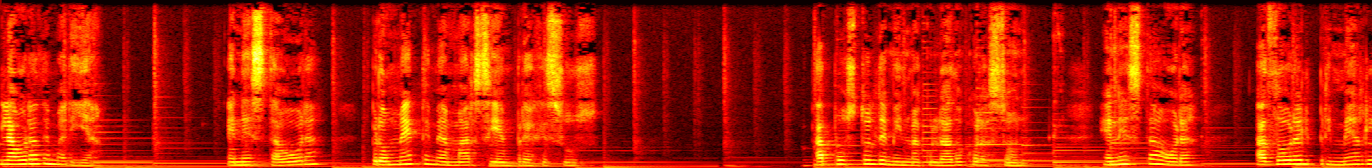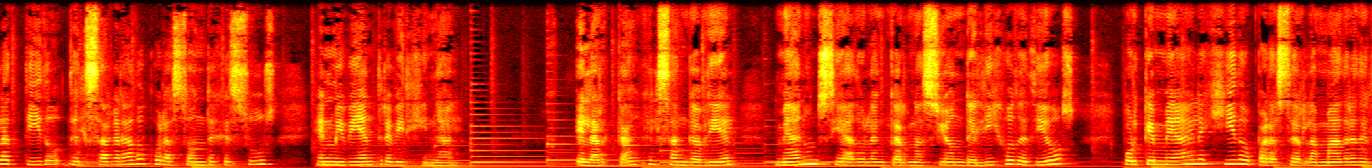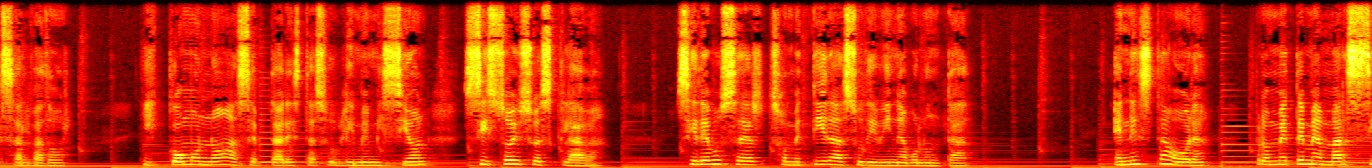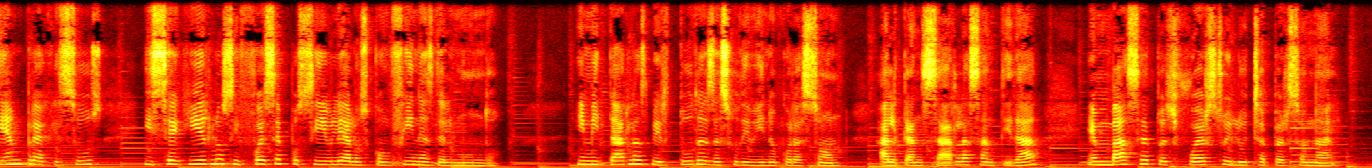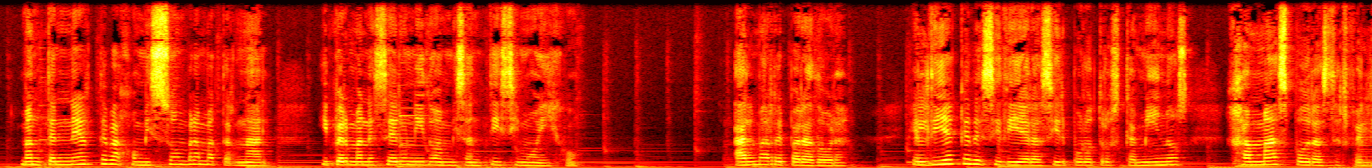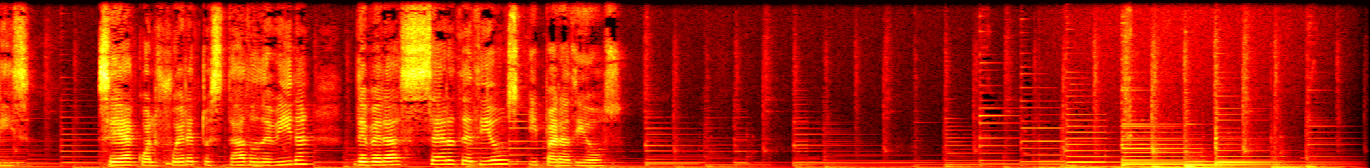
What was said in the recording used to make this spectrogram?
La hora de María. En esta hora, prométeme amar siempre a Jesús. Apóstol de mi Inmaculado Corazón, en esta hora, adora el primer latido del Sagrado Corazón de Jesús en mi vientre virginal. El Arcángel San Gabriel me ha anunciado la encarnación del Hijo de Dios porque me ha elegido para ser la Madre del Salvador ¿Y cómo no aceptar esta sublime misión si soy su esclava, si debo ser sometida a su divina voluntad? En esta hora, prométeme amar siempre a Jesús y seguirlo si fuese posible a los confines del mundo, imitar las virtudes de su divino corazón, alcanzar la santidad en base a tu esfuerzo y lucha personal, mantenerte bajo mi sombra maternal, y permanecer unido a mi Santísimo Hijo. Alma reparadora, el día que decidieras ir por otros caminos, jamás podrás ser feliz. Sea cual fuere tu estado de vida, deberás ser de Dios y para Dios.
